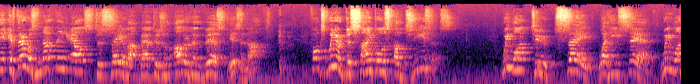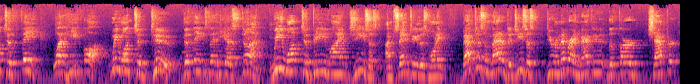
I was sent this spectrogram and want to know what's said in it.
if there was nothing else to say about baptism other than this, it's enough. Folks, we are disciples of Jesus. We want to say what he said. We want to think what he thought. We want to do the things that he has done. We want to be like Jesus. I'm saying to you this morning, baptism mattered to Jesus. Do you remember in Matthew, the third chapter?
